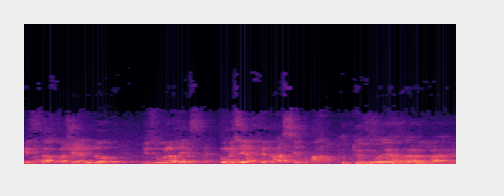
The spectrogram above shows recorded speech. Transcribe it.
che sta facendo Gesù con la destra, come se afferrasse il pane. Tutti e due vogliono dare al pane.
